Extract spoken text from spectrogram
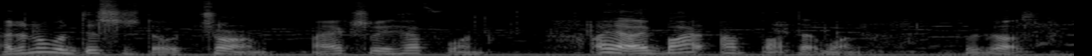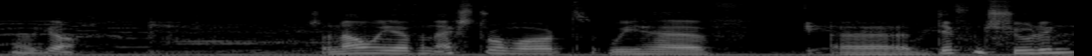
I don't know what this is though, charm. I actually have one. Oh yeah, I bought, I bought that one. Forgot. There we go. So now we have an extra heart, we have uh, different shooting.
